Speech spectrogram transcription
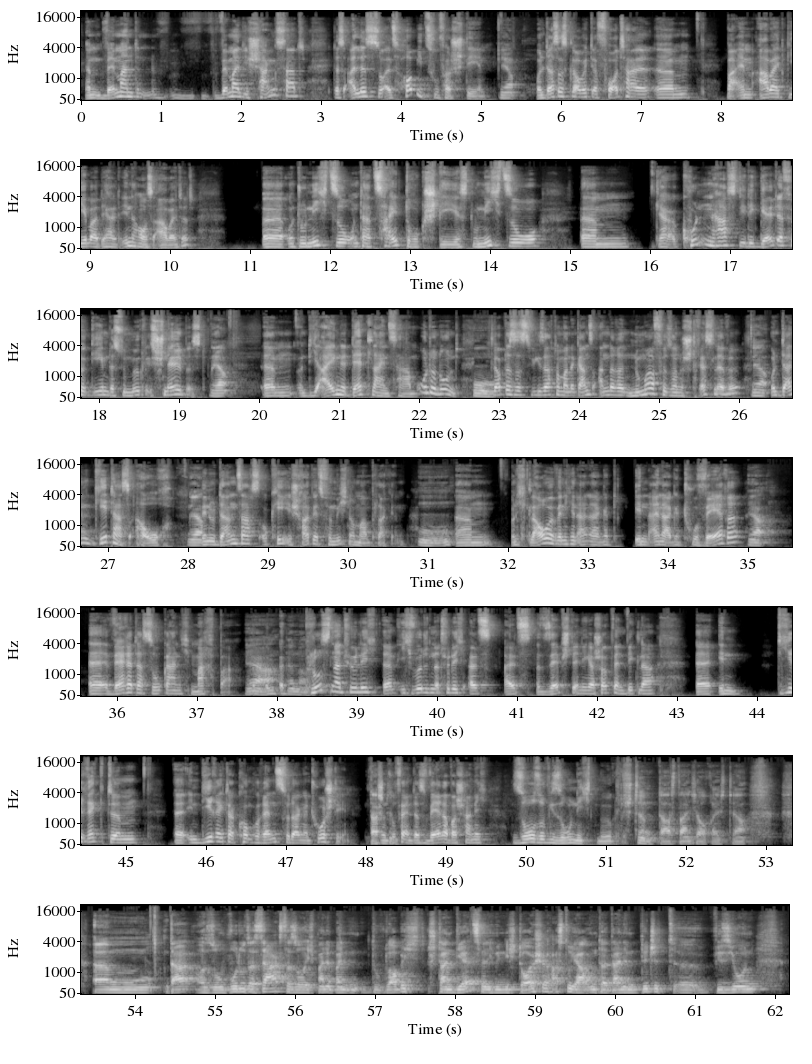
ähm, wenn man, wenn man die Chance hat, das alles so als Hobby zu verstehen, Ja. und das ist, glaube ich, der Vorteil ähm, bei einem Arbeitgeber, der halt in-house arbeitet äh, und du nicht so unter Zeitdruck stehst, du nicht so ähm, ja, Kunden hast, die dir Geld dafür geben, dass du möglichst schnell bist Ja. ähm, und die eigene Deadlines haben und und und. Mhm. Ich glaube, das ist, wie gesagt, nochmal eine ganz andere Nummer für so eine Stresslevel. Ja. Und dann geht das auch, Ja. wenn du dann sagst, okay, ich schreibe jetzt für mich nochmal ein Plugin. Mhm. Ähm, und ich glaube, wenn ich in einer, in einer Agentur wäre, Ja. Äh, wäre das so gar nicht machbar. Ja, Äh, genau. Plus natürlich, äh, ich würde natürlich als, als selbstständiger Shopwareentwickler äh, in direktem, äh, in direkter Konkurrenz zu der Agentur stehen. Das Also. Insofern, das wäre wahrscheinlich so sowieso nicht möglich. Stimmt, da hast du eigentlich auch recht, ja. Ähm, da, also, wo du das sagst, also ich meine, bei, du glaube ich, stand jetzt, wenn ich mich nicht täusche, hast du ja unter deinem Digit äh,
